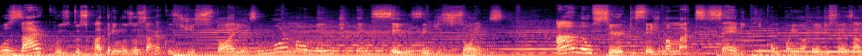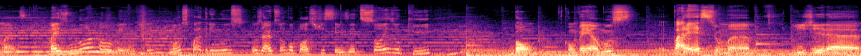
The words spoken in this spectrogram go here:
os arcos dos quadrinhos, os arcos de histórias, normalmente têm seis edições. A não ser que seja uma maxi-série, que compõe edições a mais. Mas normalmente, nos quadrinhos, os arcos são compostos de seis edições, o que, bom, convenhamos, parece uma ligeira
